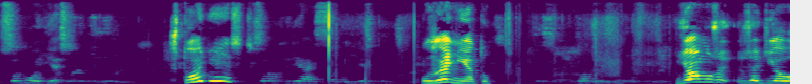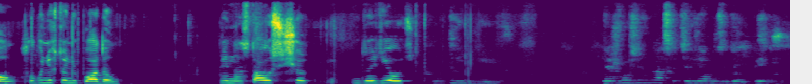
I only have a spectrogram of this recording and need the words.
С собой есть? Что есть? Грязь с собой есть? Уже нету. Яму за- заделал, чтобы никто не падал. Блин, осталось еще заделать. Я же возле нас хотел яму заделать печь.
